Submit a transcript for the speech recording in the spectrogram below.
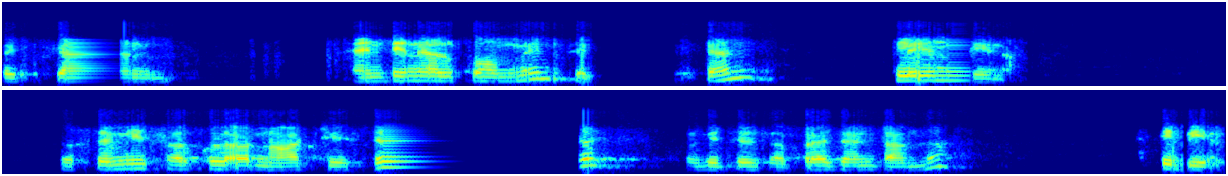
which can antennal comb means it can clean antenna. So semicircular notch is which is present on the tibia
